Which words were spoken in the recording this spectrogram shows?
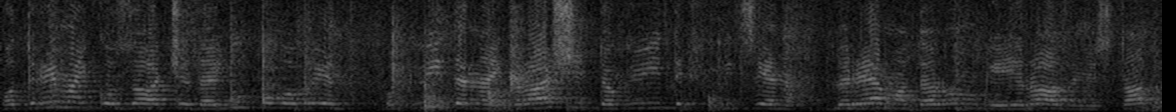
Отримай, козаче, даю половину, бо квіти найкращі, то квіти від сина. Беремо дарунки і разом із татом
